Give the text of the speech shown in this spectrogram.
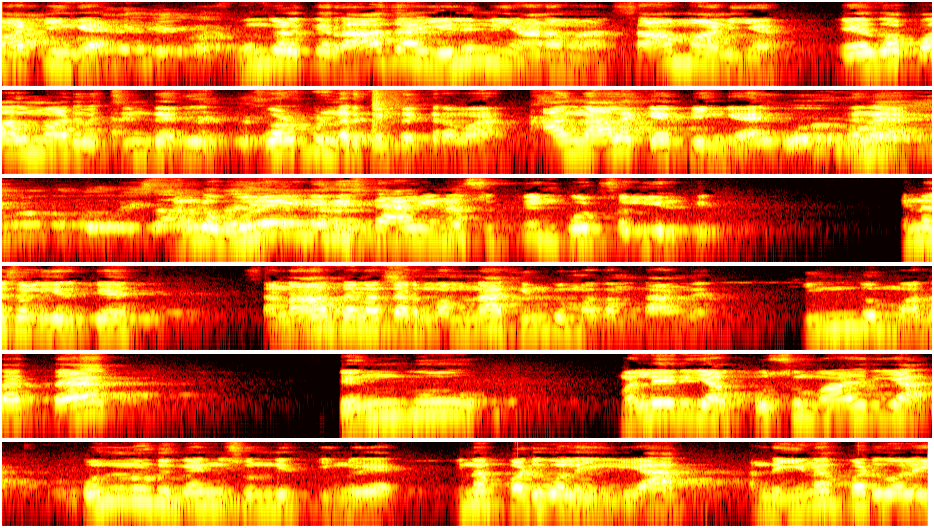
மாட்டீங்க. உங்களுக்கு ராஜா எளிமையானவன் சாமானியன் ஏதோ பால் மாடு வச்சுட்டு குழப்பம் நடத்திட்டு இருக்கிறவன். அதனால கேட்பீங்க என்ன? அங்க உதயநிதி ஸ்டாலினை சுப்ரீம் கோர்ட் சொல்லியிருக்கு. என்ன சொல்லியிருக்கு? சனாதன தர்மம்னா ஹிந்து மதம் தாங்க இந்து மதத்தை டெங்கு மலேரியா கொசு மாதிரியா கொன்னுடுங்கன்னு சொல்லியிருக்கீங்களே. இனப்படுகொலை இல்லையா? அந்த இனப்படுகொலை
